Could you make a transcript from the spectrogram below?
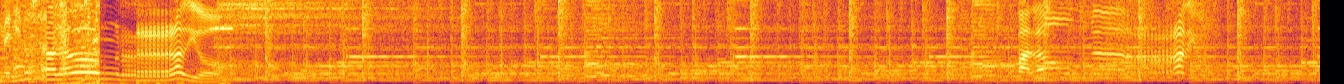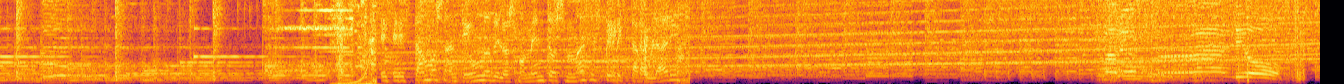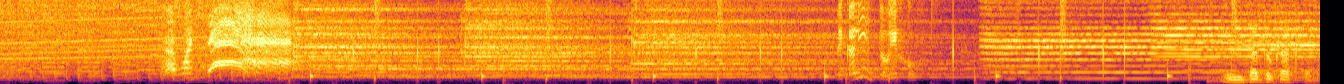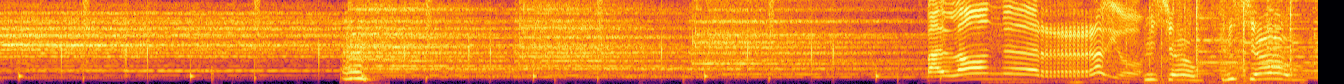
Bienvenidos a Balón Radio. Balón Radio. Es- Estamos ante uno de los momentos más espectaculares. Evita tocarte. Balón Radio. Mi show, mi show.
